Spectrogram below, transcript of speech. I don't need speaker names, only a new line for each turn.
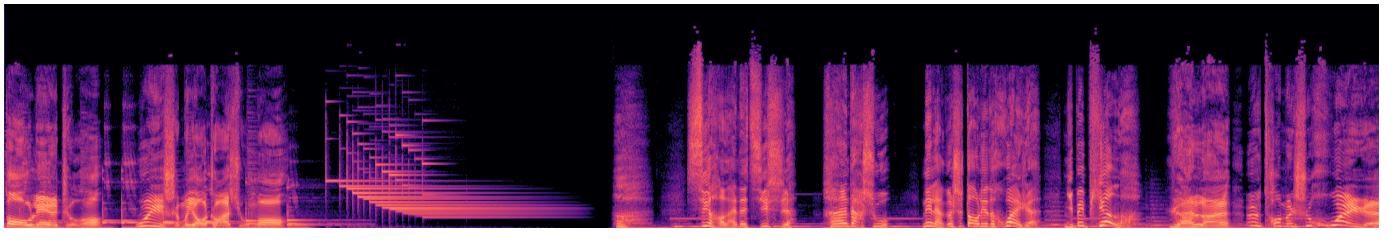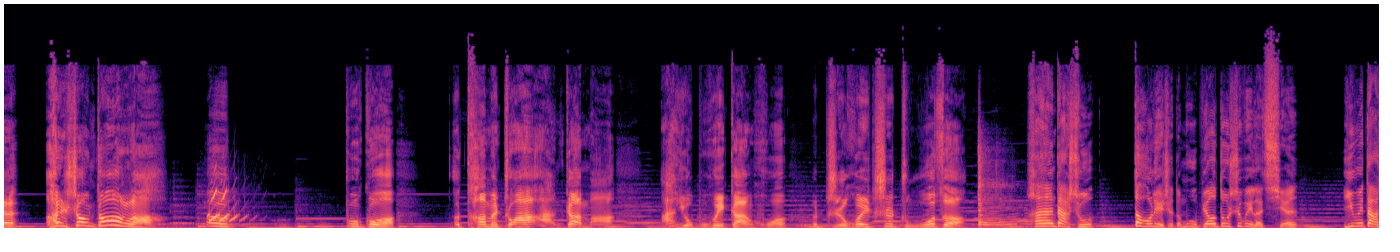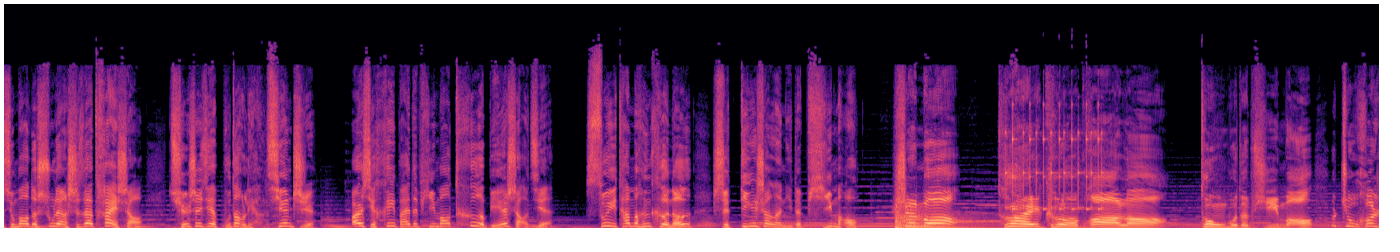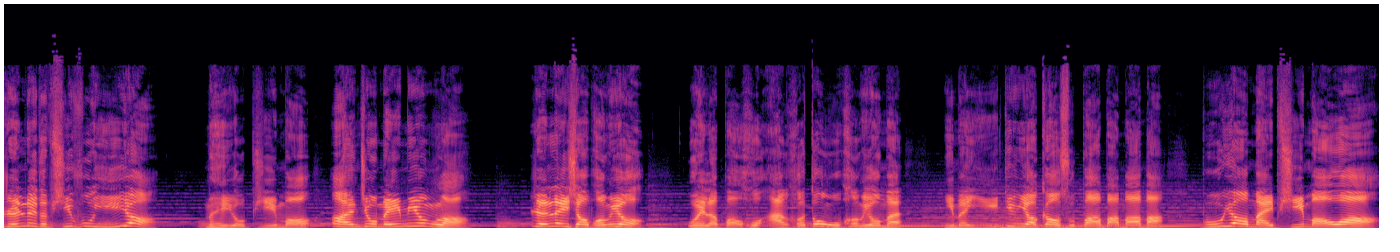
盗猎者为什么要抓熊猫？
啊，幸好来得及时。憨憨大叔，那两个是盗猎的坏人，你被骗了。
原来他们是坏人，俺上当了。呃，不过他们抓俺干嘛？俺又不会干活，只会吃竹子。
憨憨大叔，盗猎者的目标都是为了钱，因为大熊猫的数量实在太少，全世界不到两千只，而且黑白的皮毛特别少见，所以它们很可能是盯上了你的皮毛。
什么？太可怕了！动物的皮毛就和人类的皮肤一样，没有皮毛俺就没命了。人类小朋友，为了保护俺和动物朋友们，你们一定要告诉爸爸妈妈，不要买皮毛啊！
